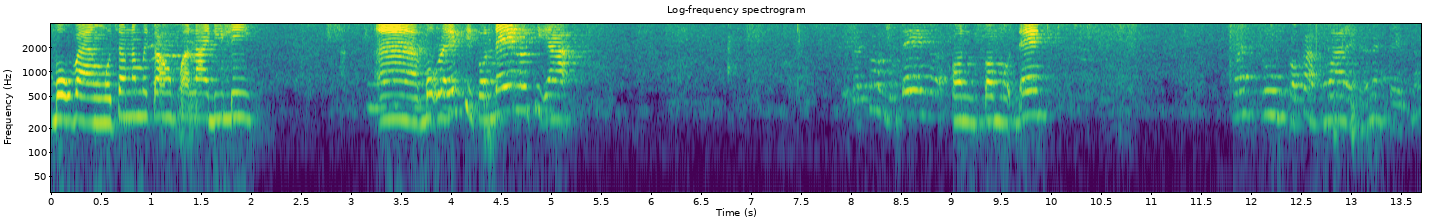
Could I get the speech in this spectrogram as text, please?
Bộ vàng 150k hôm qua live đi ly. À, bộ đấy em chỉ còn đen thôi chị ạ. Đấy còn Còn một đen. Zoom có cả hoa này nữa này đẹp lắm.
